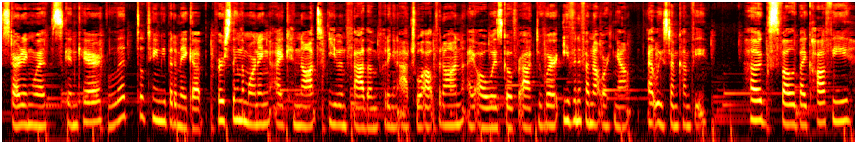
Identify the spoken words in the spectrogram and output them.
Starting with skincare, little teeny bit of makeup. First thing in the morning, I cannot even fathom putting an actual outfit on. I always go for activewear, even if I'm not working out. At least I'm comfy. Hugs followed by coffee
